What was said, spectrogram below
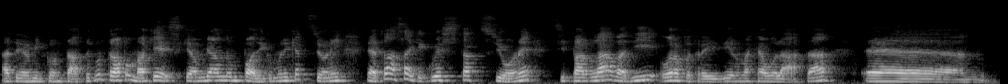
a tenermi in contatto purtroppo, ma che scambiando un po' di comunicazioni mi ha detto, ah sai che questa azione si parlava di, ora potrei dire una cavolata, ehm,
